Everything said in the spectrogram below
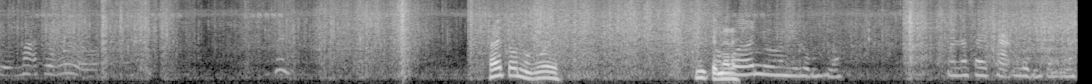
จวนมากเจ้าเว้ย ใช้ต้นหนูเว้ยนี่เป็นอะไรเบิร์นอยู่มันในหลุมเหรอมันจะใส่ขางหลุมกันนะ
